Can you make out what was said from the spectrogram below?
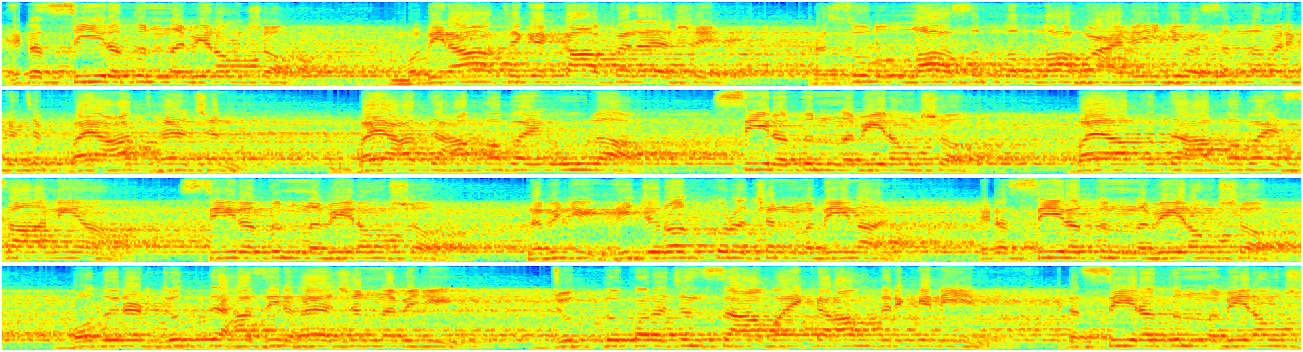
এটা সিরতুন নবীর অংশ। মদিনা থেকে কাফেলা এসে রসুল্লাহ সাল্লাহ আলহি ওয়াসাল্লামের কাছে বায়াত হয়েছেন। বায়াতে আকাবাই উলা, সিরতুন নবীর অংশ। বায়াতে আকাবাই সানিয়া, সিরতুন নবীর অংশ। নবীজি হিজরত করেছেন মদিনায়। এটা সিরতুন নবীর অংশ। বদরের যুদ্ধে হাজির হয়েছেন নবীজি। যুদ্ধ করেছেন সাহাবাই কারামদেরকে নিয়ে। এটা সিরতুন নবীর অংশ।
